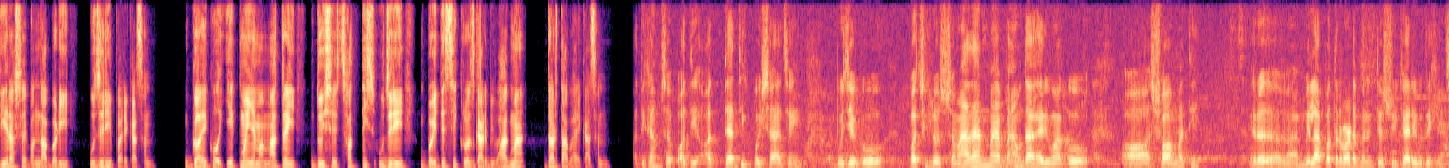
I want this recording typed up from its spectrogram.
तेह्र सय भन्दा बढी उजुरी परेका छन्। गएको एक महिनामा मात्रै दुई सय छत्तिस उजुरी वैदेशिक रोजगार विभागमा दर्ता भएका छन्। अधिकांश अति अत्याधिक पैसा चाहिँ बुझेको पछिल्लो समाधानमा आउँदाखेरि उहाँको सहमति र मिलापत्रबाट पनि त्यो स्वीकारेको देखिन्छ।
